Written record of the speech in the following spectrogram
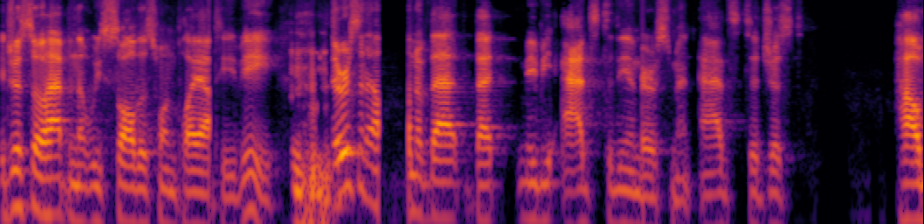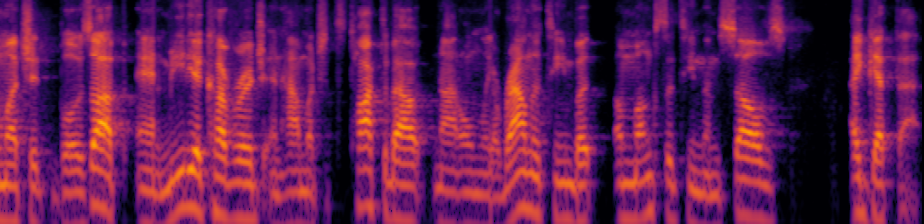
It just so happened that we saw this one play out on TV. Mm-hmm. There's an element of that that maybe adds to the embarrassment, adds to just how much it blows up and the media coverage and how much it's talked about, not only around the team, but amongst the team themselves. I get that.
